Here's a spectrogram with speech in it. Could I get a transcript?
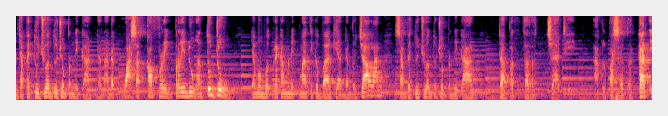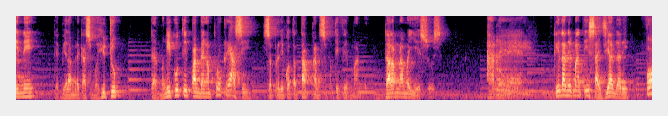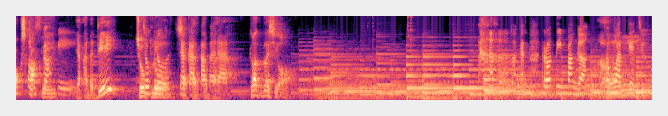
mencapai tujuan-tujuan pernikahan. Dan ada kuasa covering, perlindungan, tudung yang membuat mereka menikmati kebahagiaan dan berjalan sampai tujuan-tujuan pernikahan dapat terjadi. Aku lepaskan berkat ini dan biarlah mereka semua hidup dan mengikuti pandangan prokreasi seperti kau tetapkan seperti firman-Mu. Dalam nama Yesus. Amin. Kita nikmati sajian dari Fox, Fox Coffee, Coffee. yang ada di Joglo, Joglo, Jakarta, Jakarta Barat. Barat. God bless you all. Makan roti panggang coklat Hmm. keju.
